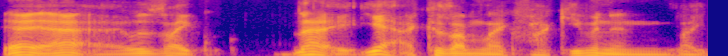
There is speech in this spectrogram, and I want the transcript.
Yeah, yeah. It was like yeah, because I'm like, fuck, even in like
